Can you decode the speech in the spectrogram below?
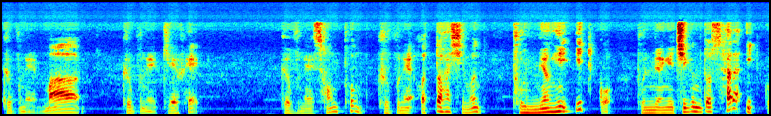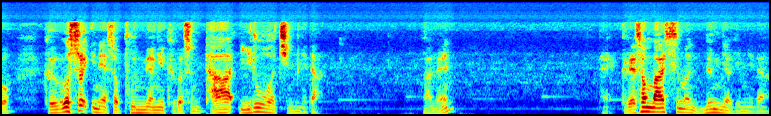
그분의 마음, 그분의 계획, 그분의 성품, 그분의 어떠하심은 분명히 있고, 분명히 지금도 살아 있고, 그것으로 인해서 분명히 그것은 다 이루어집니다. 아멘. 네, 그래서 말씀은 능력입니다.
